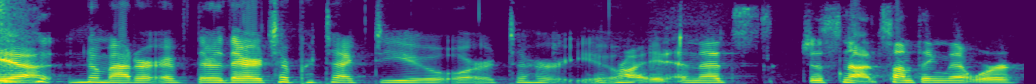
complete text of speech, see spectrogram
yeah. no matter if they're there to protect you or to hurt you. Right. And that's just not something that we're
